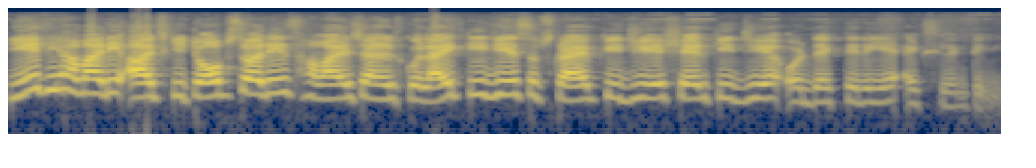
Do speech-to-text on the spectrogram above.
یہ تھی ہماری آج کی ٹاپ سٹوریز ہمارے چینل کو لائک کیجیے سبسکرائب کیجیے شیئر کیجیے اور دیکھتے رہیے ایکسلنٹ ٹی وی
